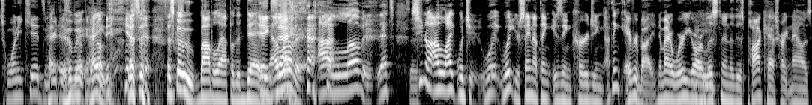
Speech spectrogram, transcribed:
20 kids, and we are just Hey, hey, let's let's go Bible app of the day. I love it. I love it. That's so, you know I like what you what, what you're saying. I think is encouraging. I think everybody, no matter where you Mm-hmm. are listening to this podcast right now, is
